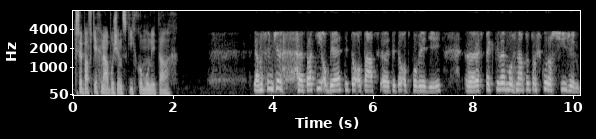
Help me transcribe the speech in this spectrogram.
třeba v těch náboženských komunitách? Já myslím, že platí obě tyto, otázky, eh, tyto odpovědi. Eh, respektive možná to trošku rozšířím.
